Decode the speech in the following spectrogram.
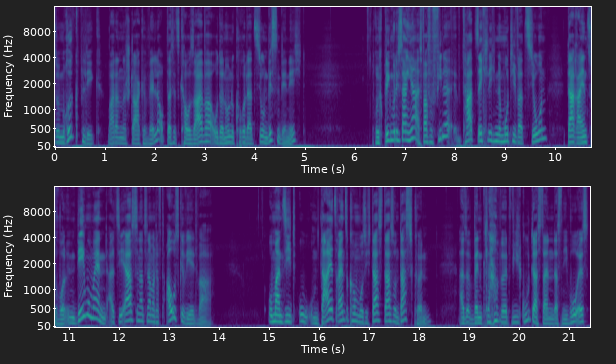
so im Rückblick war dann eine starke Welle. Ob das jetzt kausal war oder nur eine Korrelation, wissen wir nicht. Rückblickend würde ich sagen, ja, es war für viele tatsächlich eine Motivation, da rein zu wollen. Und in dem Moment, als die erste Nationalmannschaft ausgewählt war und man sieht, oh, um da jetzt reinzukommen, muss ich das, das und das können. Also wenn klar wird, wie gut das dann das Niveau ist,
